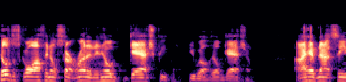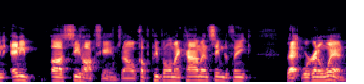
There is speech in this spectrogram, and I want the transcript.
he'll just go off and he'll start running and he'll gash people. He will. He'll gash them. I have not seen any uh, Seahawks games. Now, a couple people in my comments seem to think that we're going to win.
